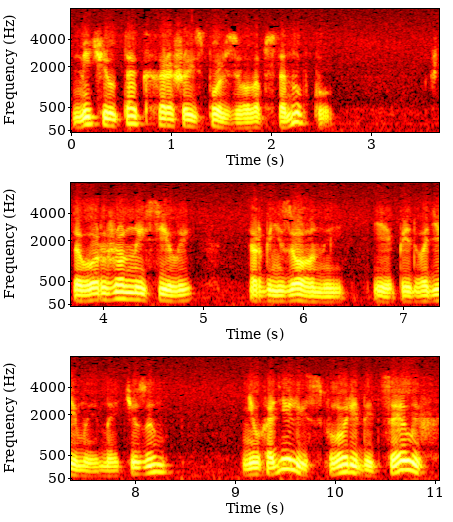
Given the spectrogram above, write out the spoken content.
Митчелл так хорошо использовал обстановку, что вооруженные силы, организованные и предводимые Мэтьюзом, не уходили из Флориды целых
